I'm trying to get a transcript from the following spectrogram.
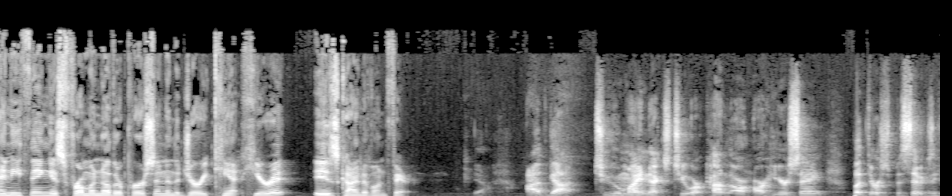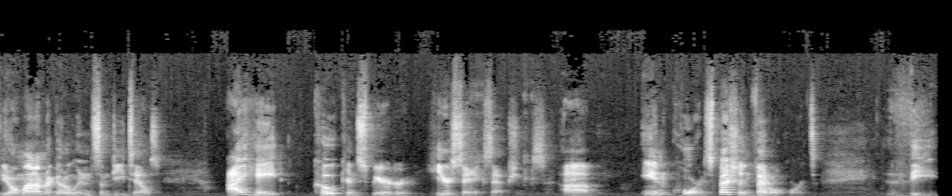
anything is from another person and the jury can't hear it is kind of unfair. Yeah, I've got two. My next two are kind of are, are hearsay, but they're specifics. If you don't mind, I'm going to go into some details. I hate co-conspirator hearsay exceptions um, in court, especially in federal courts. The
